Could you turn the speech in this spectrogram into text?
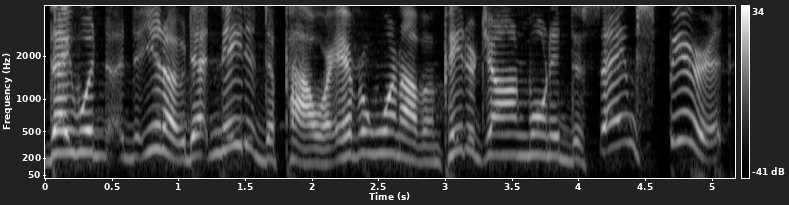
they would you know that needed the power. Every one of them. Peter John wanted the same Spirit,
